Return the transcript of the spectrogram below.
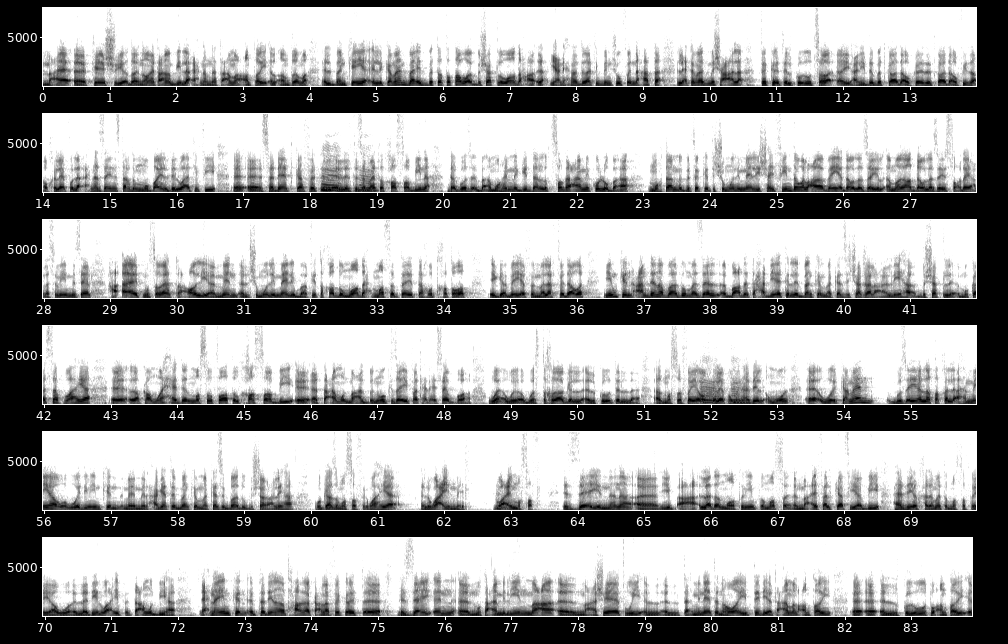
معاه كاش يقدر إن هو يتعامل بيه لا إحنا بنتعامل عن طريق الأنظمة البنكية اللي كمان بقت بتتطور بشكل واضح. يعني إحنا دلوقتي بنشوف إن حتى الاعتماد مش على فكرة الكروت سواء يعني debit card أو credit card أو فيزا أو خلافه لا إحنا إزاي نستخدم الموبايل دلوقتي في آه، آه، سداد كافة ال- الالتزامات الخاصة بينا؟ ده جزء بقى مهم جدا. الاقتصاد العالمي كله بقى مهتم بفكرة الشمول المالي شايفين دول عربية دولة زي الإمارات دولة زي السعودية على سبيل المثال حققت مستويات عليا من الشمول المالي وبقى في تقدم واضح. مصر ابتدت تاخد خطوات إيجابية في الملف دوت. يمكن عندنا برضه ما زال بعض التحديات اللي البنك المركزي شغال عليها بشكل مكثف وهي آه، رقم واحد المصروفات الخاصة بالتعامل مع البنوك زي فتح الحساب واستخراج ال- الكروت ال- المصرفية وخلافه من هذه الأمور. آه، وكمان جزئية لا تقل أهمية ودي يمكن من من الحاجات البنك المركزي برضه بيشتغل عليها والجهاز المصرفي وهي الوعي المالي الوعي المصرفي إزاي إن أنا آه، يبقى لدى المواطنين في مصر المعرفة الكافية بهذه الخدمات المصرفية ولديه الوعي في التعامل بيها. إحنا يمكن ابتدينا نتحرك على فكرة آه، إزاي إن المتعاملين مع آه، المعاشات والتأمينات إن هو يبتدي يتعامل عن طريق الكروت وعن طريق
